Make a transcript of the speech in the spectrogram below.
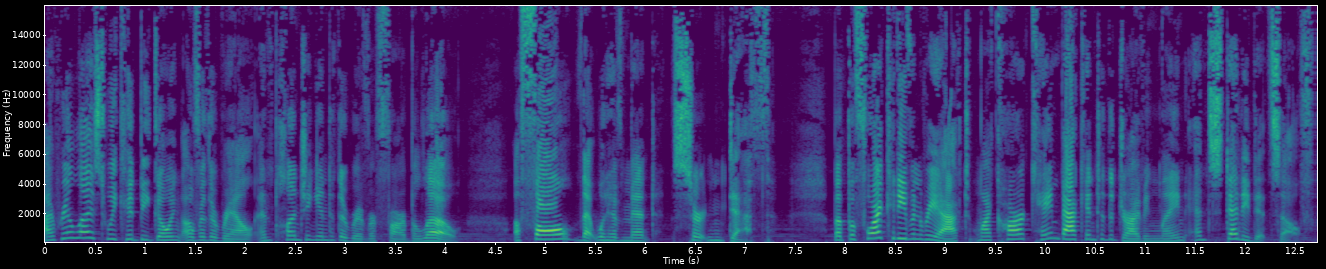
I realized we could be going over the rail and plunging into the river far below, a fall that would have meant certain death. But before I could even react, my car came back into the driving lane and steadied itself.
